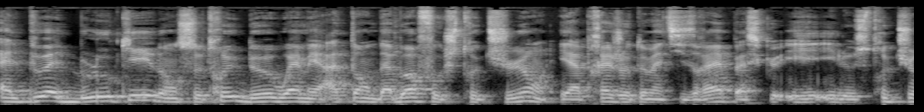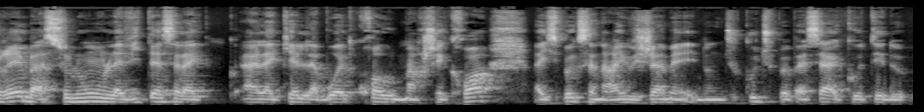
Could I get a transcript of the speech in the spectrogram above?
elle peut être bloquée dans ce truc de ouais mais attends d'abord faut que je structure et après j'automatiserai parce que et, le structurer bah selon la vitesse à, laquelle la boîte croit ou le marché croit bah, il se peut que ça n'arrive jamais. Et donc du coup tu peux passer à côté d'eux.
